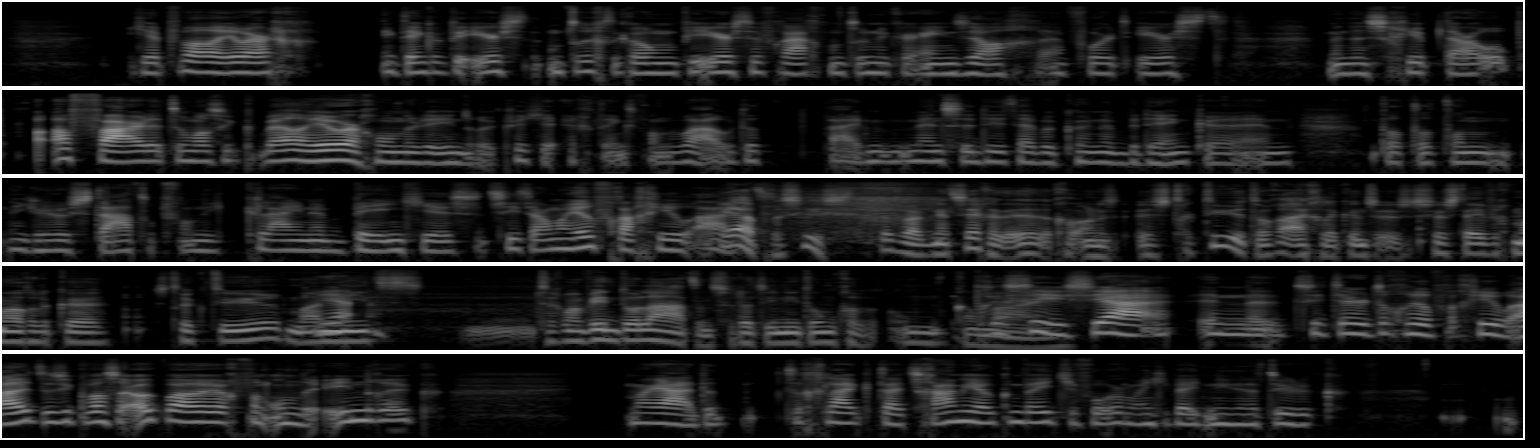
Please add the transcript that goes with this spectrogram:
Je hebt wel heel erg, ik denk ook de eerste, om terug te komen op je eerste vraag van toen ik er één zag en voor het eerst met een schip daarop afvaarde, toen was ik wel heel erg onder de indruk. Dat je echt denkt van, wauw, dat, bij mensen dit hebben kunnen bedenken. En dat dat dan hier zo staat op van die kleine beentjes. Het ziet er allemaal heel fragiel uit. Ja, precies. Dat wou ik net zeggen. Eh, gewoon een structuur toch eigenlijk? Een zo stevig mogelijke structuur, maar niet zeg maar winddoorlatend, zodat hij niet om, om kan Precies, ja. En het ziet er toch heel fragiel uit. Dus ik was er ook wel heel erg van onder indruk. Maar ja, dat, tegelijkertijd schaam je ook een beetje voor, want je weet niet natuurlijk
